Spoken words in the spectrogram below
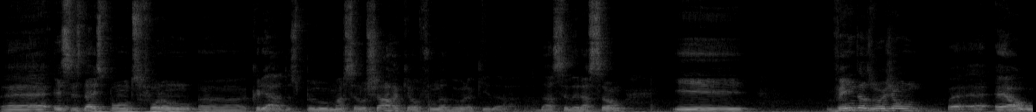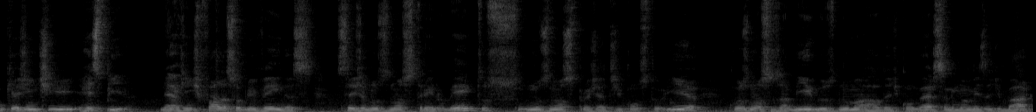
É, esses 10 pontos foram uh, criados pelo Marcelo Charra, que é o fundador aqui da, da Aceleração, e vendas hoje é, um, é, é, algo que a gente respira. Né? A gente fala sobre vendas, seja nos nossos treinamentos, nos nossos projetos de consultoria, com os nossos amigos, numa roda de conversa, numa mesa de bar,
